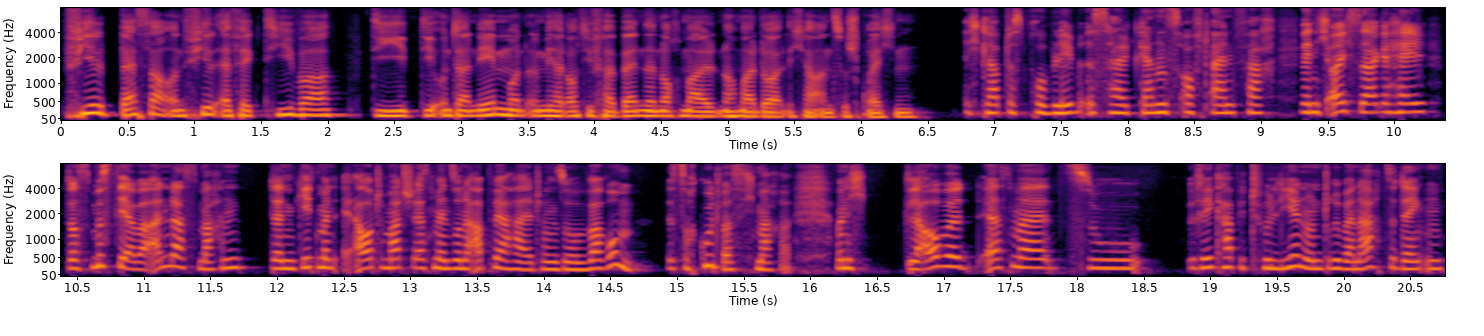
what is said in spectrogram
viel besser und viel effektiver, die, die Unternehmen und irgendwie halt auch die Verbände nochmal noch mal deutlicher anzusprechen. Ich glaube, das Problem ist halt ganz oft einfach, wenn ich euch sage, hey, das müsst ihr aber anders machen, dann geht man automatisch erstmal in so eine Abwehrhaltung. So, warum? Ist doch gut, was ich mache. Und ich glaube, erstmal zu rekapitulieren und drüber nachzudenken,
